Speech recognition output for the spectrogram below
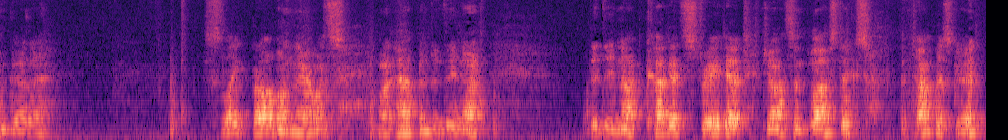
We got a problem there. What's what happened? Did they not did they not cut it straight at Johnson Plastics? The top is good.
